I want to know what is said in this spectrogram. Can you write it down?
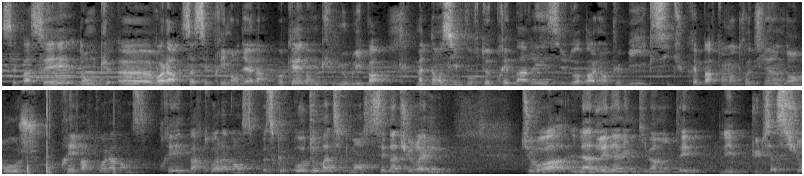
c'est passé. Donc euh, voilà, ça c'est primordial. Hein. ok, donc n'oublie pas. Maintenant aussi pour te préparer, si tu dois parler en public, si tu prépares ton entretien d'embauche, prépare-toi à l'avance. Prépare-toi à l'avance parce que automatiquement, c'est naturel. Tu auras l'adrénaline qui va monter, les pulsations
